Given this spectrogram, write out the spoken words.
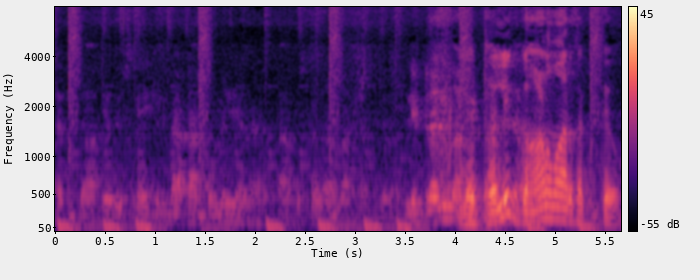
सकते हो आप। यदि उसका एक एक डाटा आपको मिल गया ना तो आप उसका गाड़ मार सकते हो। लिटरली मार लिटरली गाड़ मार सकते हो।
